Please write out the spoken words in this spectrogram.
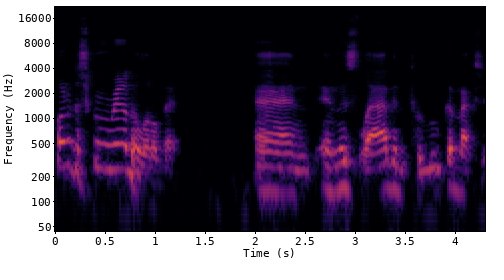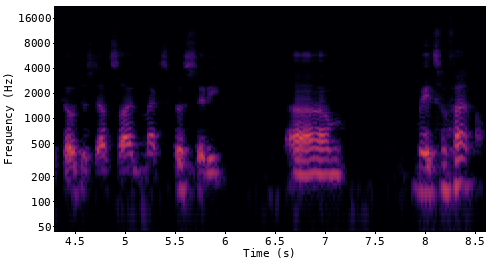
wanted to screw around a little bit. And in this lab in Toluca, Mexico, just outside Mexico City, um, made some fentanyl.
